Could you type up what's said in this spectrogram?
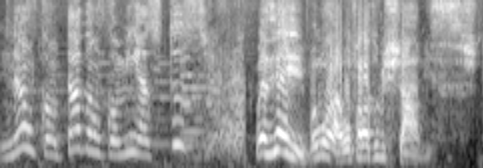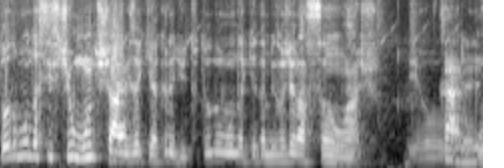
Não contavam com minha astúcia. Mas e aí, vamos lá, vamos falar sobre Chaves. Todo mundo assistiu muito Chaves aqui, acredito. Todo mundo aqui é da mesma geração, acho. Eu Cara, com eu-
